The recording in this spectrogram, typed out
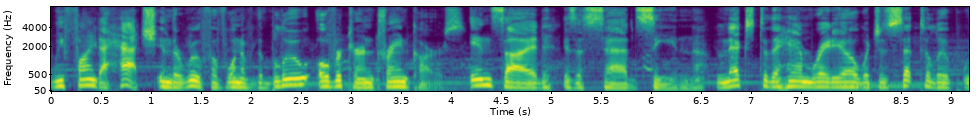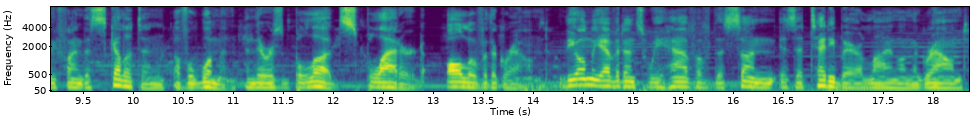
we find a hatch in the roof of one of the blue overturned train cars. Inside is a sad scene. Next to the ham radio, which is set to loop, we find the skeleton of a woman, and there is blood splattered all over the ground. The only evidence we have of the son is a teddy bear lying on the ground.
